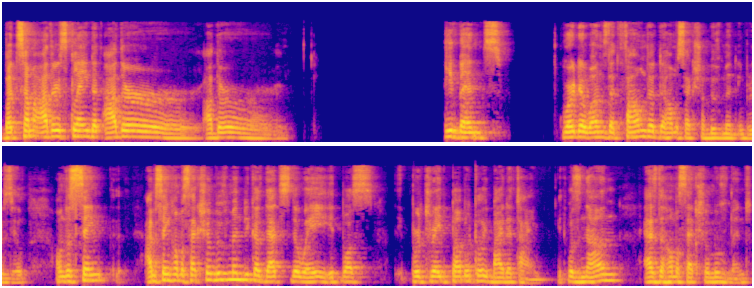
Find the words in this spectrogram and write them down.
but some others claim that other other events were the ones that founded the homosexual movement in Brazil. On the same, I'm saying homosexual movement because that's the way it was portrayed publicly by the time. It was known as the homosexual movement.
